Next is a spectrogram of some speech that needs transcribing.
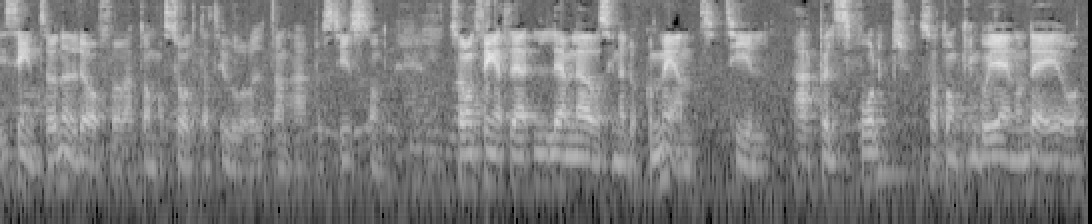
i sin tur nu då för att de har sålt datorer utan Apples tillstånd. Så har de tvingats lämna över sina dokument till Apples folk så att de kan gå igenom det och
